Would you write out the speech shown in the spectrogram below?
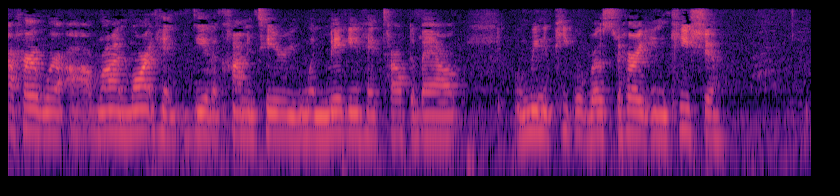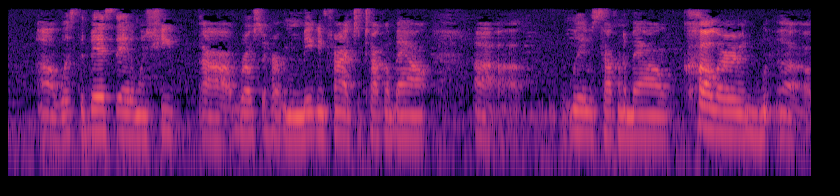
I heard where uh, Ron Martin had did a commentary when Meghan had talked about when many people roasted her and Keisha uh, was the best at it when she uh, roasted her when Meghan tried to talk about uh, when they was talking about color and uh,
